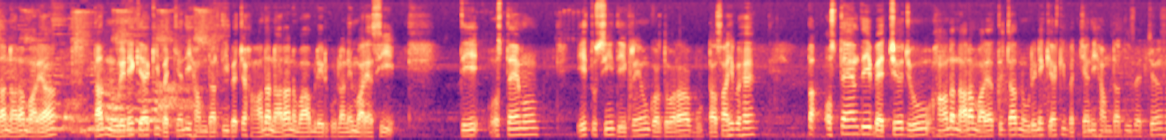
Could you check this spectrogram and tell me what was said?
ਦਾ ਨਾਰਾ ਮਾਰਿਆ? ਤਦ ਨੂਰੇ ਨੇ ਕਿਹਾ ਕਿ ਬੱਚਿਆਂ ਦੀ ਹਮਦਰਦੀ ਵਿੱਚ ਹਾਂ ਦਾ ਨਾਰਾ ਨਵਾਬ ਮਲੇਰਕੋਟਲਾ ਨੇ ਮਾਰਿਆ ਸੀ। ਤੇ ਉਸ ਟਾਈਮ ਇਹ ਤੁਸੀਂ ਦੇਖ ਰਹੇ ਹੋ ਗੁਰਦੁਆਰਾ ਬੂਟਾ ਸਾਹਿਬ ਹੈ। ਤਾਂ ਉਸ ਟਾਈਮ ਦੇ ਵਿੱਚ ਜੋ ਹਾਂ ਦਾ ਨਾਅਰਾ ਮਾਰਿਆ ਅਤੇ ਜਦ ਨੂਰੇ ਨੇ ਕਿਹਾ ਕਿ ਬੱਚਿਆਂ ਦੀ ਹਮਦਰਦੀ ਵਿੱਚ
